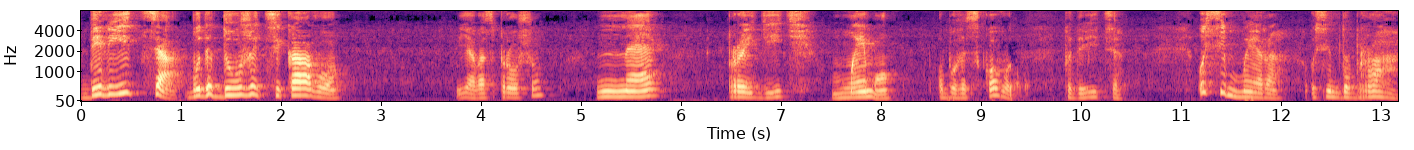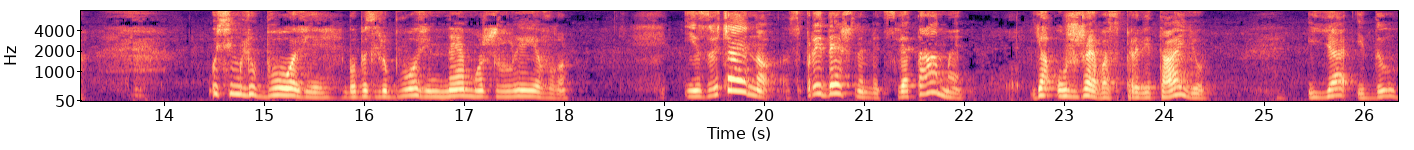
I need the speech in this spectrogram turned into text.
дивіться, буде дуже цікаво. Я вас прошу, не пройдіть мимо. Обов'язково подивіться. Усім мира, усім добра, усім любові, бо без любові неможливо. І, звичайно, з прийдешними святами я уже вас привітаю, і я іду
